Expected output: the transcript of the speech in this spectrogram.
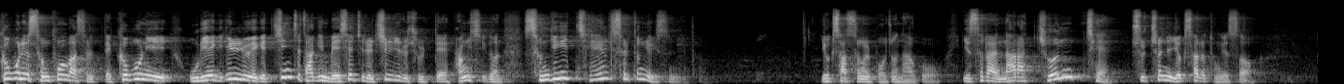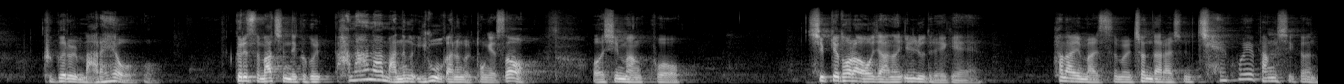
그분의 성품을 봤을 때 그분이 우리에게 인류에게 진짜 자기 메시지를 진리를 줄 때 방식은 성경이 제일 설득력 있습니다. 역사성을 보존하고 이스라엘 나라 전체 수천 년 역사를 통해서 그거를 말해오고 그래서 마침내 그걸 하나하나 맞는 걸 이루어가는 걸 통해서 어심 많고 쉽게 돌아오지 않은 인류들에게 하나님의 말씀을 전달할 수 있는 최고의 방식은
